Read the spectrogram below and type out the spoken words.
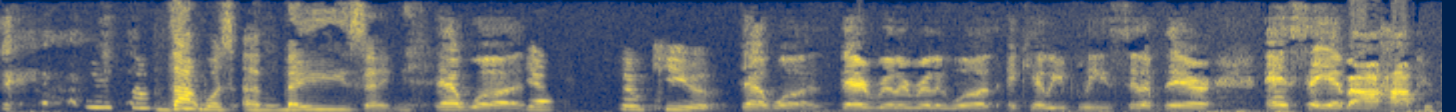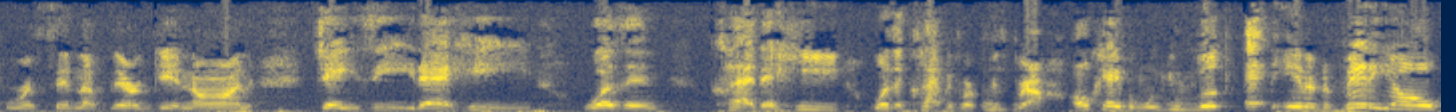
so That was amazing. that was. Yeah. So cute. That was. That really, really was. And can we please sit up there and say about how people were sitting up there getting on Jay Z that he wasn't clap that he wasn't clapping for Chris mm-hmm. Brown. Okay, but when you look at the end of the video,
